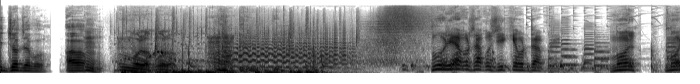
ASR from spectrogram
ইজ্জত যাব। ব'লক ব'লক। বঢ়িয়া কথা কৈছে কেৱটা আপুনি মই মই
